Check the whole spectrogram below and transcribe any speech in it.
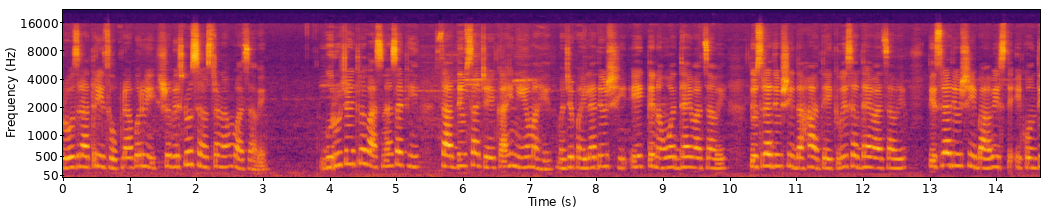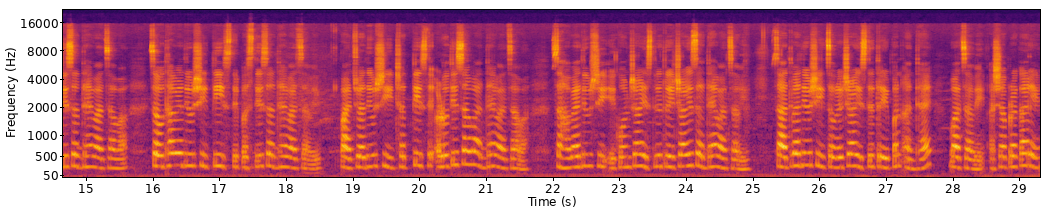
रोज रात्री झोपण्यापूर्वी श्री विष्णू सहस्रनाम वाचावे. गुरुचरित्र वाचण्यासाठी सात दिवसाचे काही नियम आहेत. म्हणजे पहिल्या दिवशी एक ते नऊ अध्याय वाचावे दुसऱ्या दिवशी दहा ते एकवीस अध्याय वाचावे तिसऱ्या दिवशी बावीस ते एकोणतीस अध्याय वाचावा चौथाव्या दिवशी तीस ते पस्तीस अध्याय वाचावे पाचव्या दिवशी छत्तीस ते अडतीसावा अध्याय वाचावा सहाव्या दिवशी एकोणचाळीस ते त्रेचाळीस अध्याय वाचावे सातव्या दिवशी चौवेचाळीस ते त्रेपन्न अध्याय वाचावे. अशा प्रकारे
